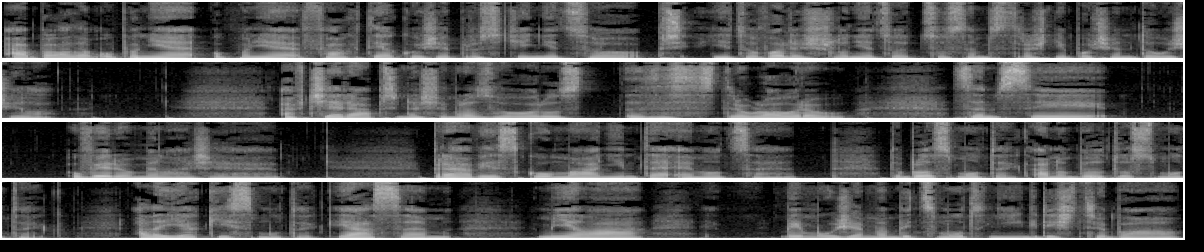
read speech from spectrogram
A byla tam úplně, úplně fakt jako, že prostě něco, něco odešlo, něco, co jsem strašně po čem toužila. A včera při našem rozhovoru se sestrou Laurou jsem si uvědomila, že právě zkoumáním té emoce, to byl smutek, ano, byl to smutek, ale jaký smutek? Já jsem měla, my můžeme být smutní, když třeba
